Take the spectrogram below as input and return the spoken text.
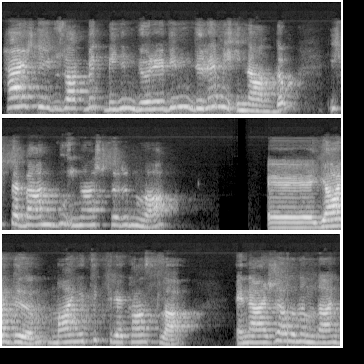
her şeyi düzeltmek benim görevimdir'e mi inandım? İşte ben bu inançlarımla e, yaydığım manyetik frekansla enerji alanımdan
